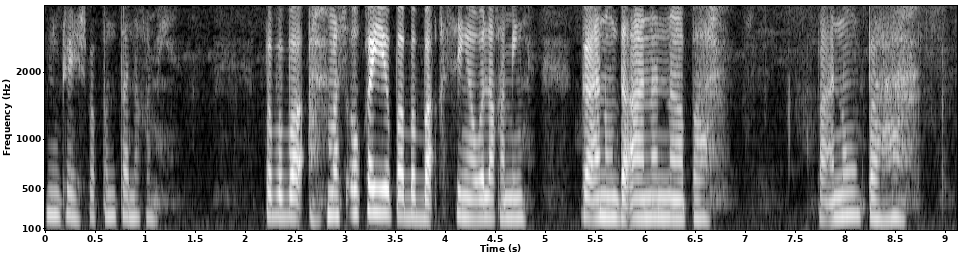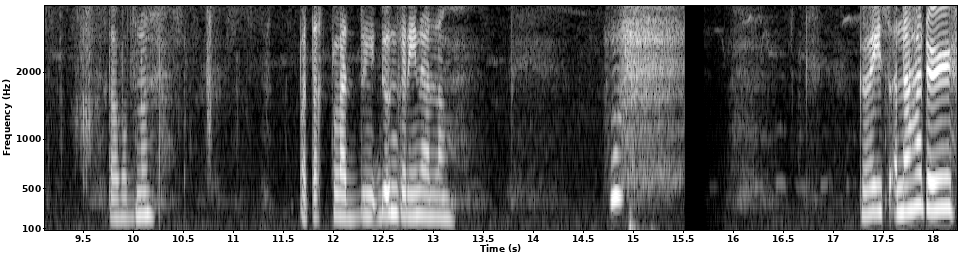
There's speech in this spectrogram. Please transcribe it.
Yun guys, papunta na kami. Pababa. Mas okay yung pababa kasi nga wala kaming gaanong daanan na pa paano pa tawag nun pataklad doon kanina lang guys another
